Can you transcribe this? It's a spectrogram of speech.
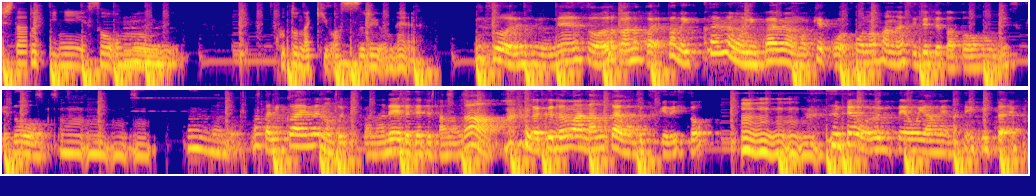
した時にそう思うことな気はするよね。そうですよね。そう。だからなんか多分1回目も2回目も結構この話出てたと思うんですけど。うんうんうんなんだろう。なんか2回目の時かな。例で出てたのがなんか車何回もぶつける人。うんうんうんうんうん。でも運転をやめないみたいな。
